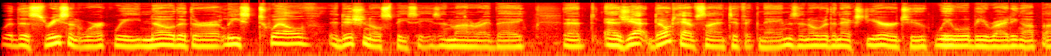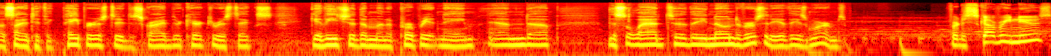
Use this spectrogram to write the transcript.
With this recent work, we know that there are at least 12 additional species in Monterey Bay that as yet don't have scientific names, and over the next year or two, we will be writing up uh, scientific papers to describe their characteristics, give each of them an appropriate name, and uh, this will add to the known diversity of these worms. For Discovery News,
